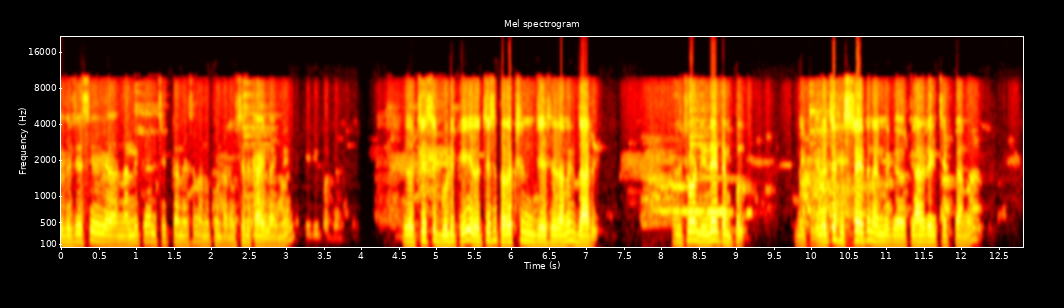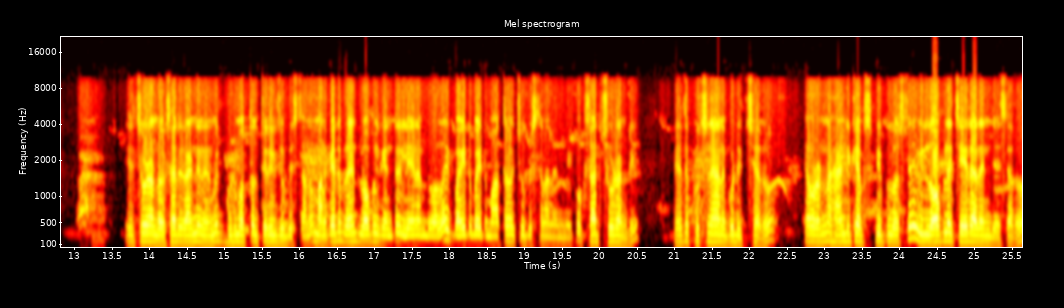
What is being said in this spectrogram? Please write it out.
ఇది వచ్చేసి నల్లికాయల చెట్టు అనేసి అనుకుంటాను. ఉసిరికాయలు ఐ మీన్ ఇది వచ్చేసి గుడికి ఇది వచ్చేసి ప్రదక్షిణ చేసేదానికి దారి. ఇది చూడండి ఇదే టెంపుల్. మీకు ఇది వచ్చే హిస్టరీ అయితే నేను మీకు క్లారిటీగా చెప్పాను. ఇది చూడండి ఒకసారి రండి నేను మీకు గుడి మొత్తం తిరిగి చూపిస్తాను. మనకైతే ప్రజెంట్ లోపలికి ఎంట్రీ లేనందువల్ల బయట బయట మాత్రమే చూపిస్తున్నాను నేను మీకు. ఒకసారి చూడండి. ఏదైతే కూర్చునేయానికి కూడా ఇచ్చారు. ఎవరన్నా హ్యాండిక్యాప్స్ పీపుల్ వస్తే వీళ్ళు లోపలే చైర్ అరేంజ్ చేశారు.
